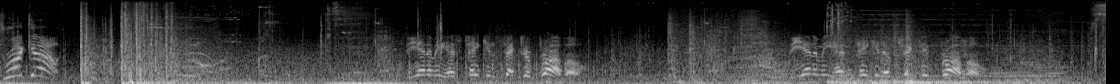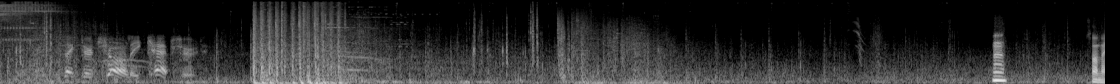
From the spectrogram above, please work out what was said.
Strike out! The enemy has taken sector Bravo. The enemy has taken objective Bravo. Sector Charlie captured. สไน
